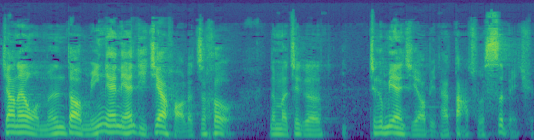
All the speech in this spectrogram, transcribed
将来我们到明年年底建好了之后，那么这个。这个面积要比它大出四倍去。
